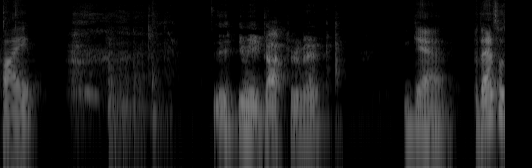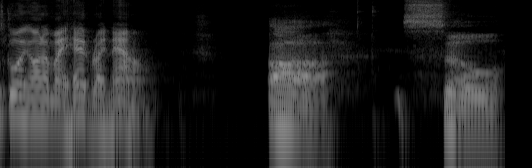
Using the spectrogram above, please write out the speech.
fight. You mean Doctor Nick? Yeah, but that's what's going on in my head right now. Ah, so.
